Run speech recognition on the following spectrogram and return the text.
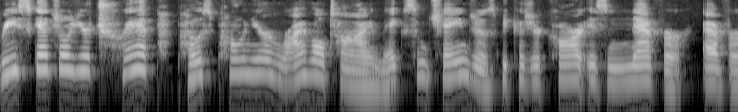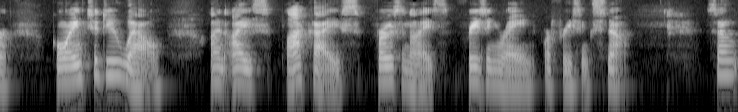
reschedule your trip, postpone your arrival time, make some changes because your car is never, ever going to do well on ice, black ice, frozen ice, freezing rain, or freezing snow. So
